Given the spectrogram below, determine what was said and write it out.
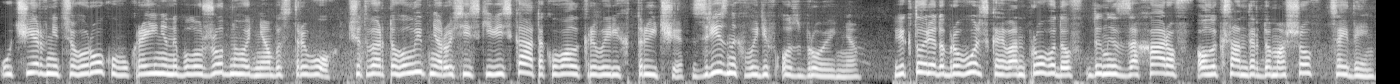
У червні цього року в Україні не було жодного дня без тривог. 4 липня російські війська атакували Кривий Ріг тричі з різних видів озброєння. Вікторія Добровольська, Іван Проводов, Денис Захаров, Олександр Домашов. Цей день.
